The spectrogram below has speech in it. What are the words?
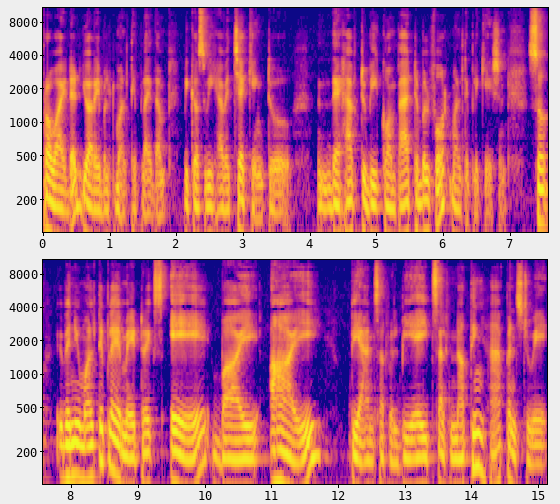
provided you are able to multiply them because we have a checking to they have to be compatible for multiplication. So when you multiply a matrix A by I, the answer will be A itself. Nothing happens to A.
